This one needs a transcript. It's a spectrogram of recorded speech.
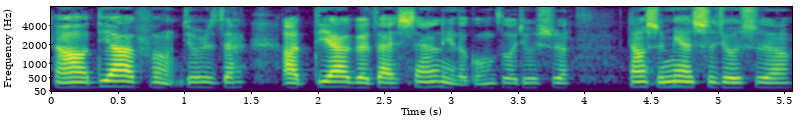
然后第二份就是在啊，第二个在山里的工作，就是当时面试就是，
